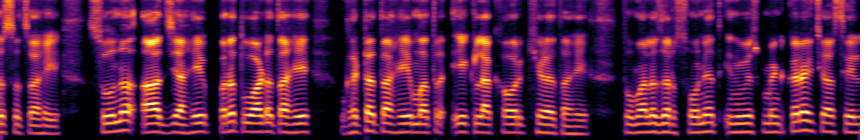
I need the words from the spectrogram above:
तसंच आहे. सोनं आज जे आहे परत वाढत आहे घटत आहे मात्र एक लाखावर खेळत आहे. तुम्हाला जर सोन्यात इन्व्हेस्टमेंट करायची असेल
